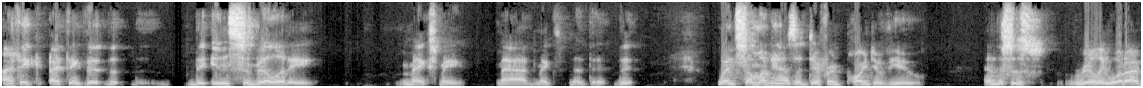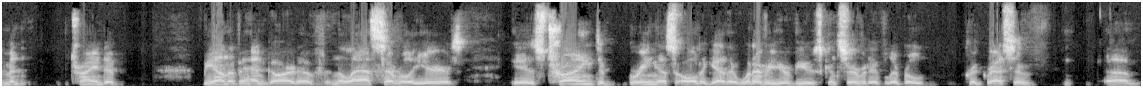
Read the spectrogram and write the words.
I think I think that the, the incivility makes me mad. Makes the, the, when someone has a different point of view, and this is really what I've been trying to be on the vanguard of in the last several years, is trying to bring us all together. Whatever your views, conservative, liberal, progressive, um,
